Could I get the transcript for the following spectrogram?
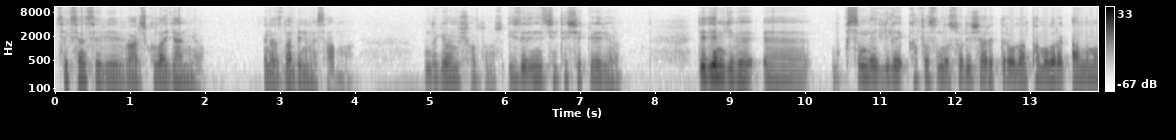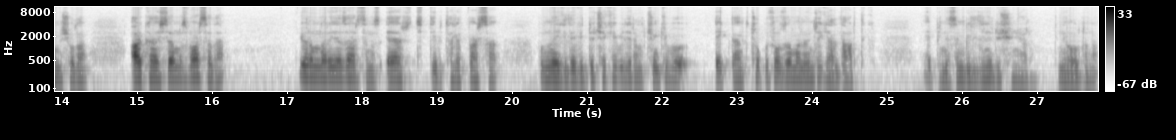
80 seviye bir varis kolay gelmiyor. En azından benim hesabıma. Bunu da görmüş oldunuz. İzlediğiniz için teşekkür ediyorum. Dediğim gibi eee, bu kısımla ilgili kafasında soru işaretleri olan, tam olarak anlamamış olan arkadaşlarımız varsa da yorumlara yazarsınız. Eğer ciddi bir talep varsa bununla ilgili de video çekebilirim. Çünkü bu eklenti çok uzun zaman önce geldi artık. Hepinizin bildiğini düşünüyorum ne olduğunu.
